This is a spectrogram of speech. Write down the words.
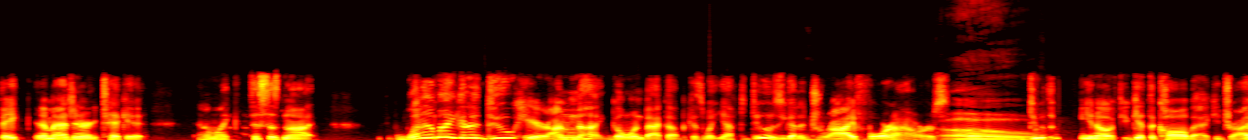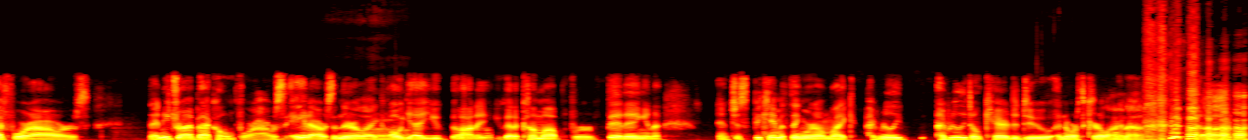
fake imaginary ticket. And I'm like, this is not, what am I going to do here? I'm not going back up because what you have to do is you got to drive four hours oh. do the you know if you get the call back you drive four hours then you drive back home four hours eight hours and they're like Oh. oh yeah you got it you got to come up for fitting and and just became a thing where i'm like i really i really don't care to do a north carolina uh,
